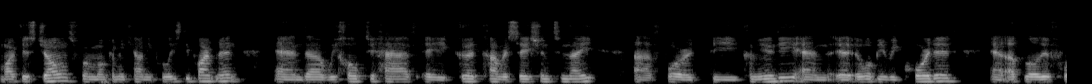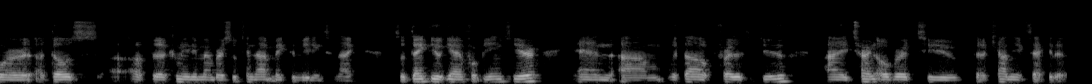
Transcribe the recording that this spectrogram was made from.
Marcus Jones from Montgomery County Police Department. And uh, we hope to have a good conversation tonight uh, for the community and it, it, will be recorded and uploaded for uh, those of the community members who cannot make the meeting tonight. So thank you again for being here. And um, without further ado, I turn over to the county executive.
